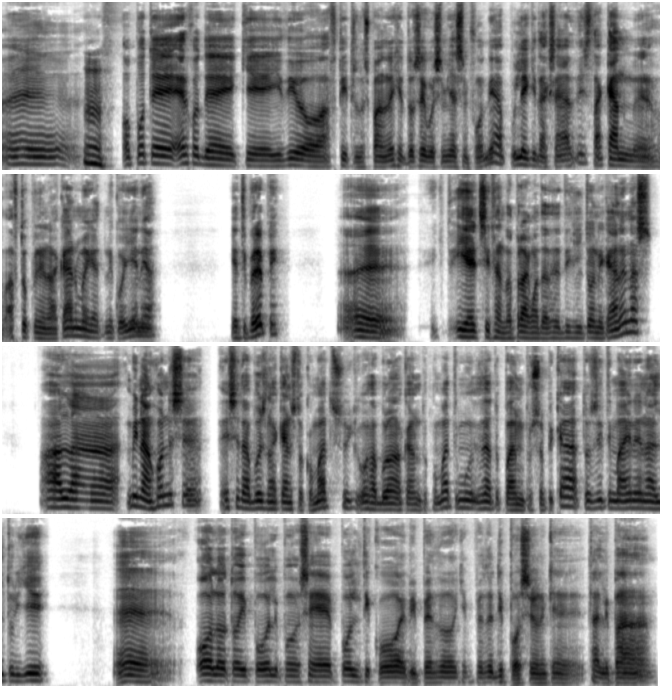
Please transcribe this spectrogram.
Ε, Οπότε έρχονται και οι δύο αυτοί τέλος πάντων. Έρχεται το Σέβο σε μια συμφωνία που λέει: Κοιτάξτε, να δεις, θα κάνουμε αυτό που είναι να κάνουμε για την οικογένεια, γιατί πρέπει. Ε, ή έτσι ήρθαν τα πράγματα, δεν την γλιτώνει κανένας. Αλλά μην αγχώνεσαι, εσύ θα μπορείς να κάνεις το κομμάτι σου και εγώ θα μπορώ να κάνω το κομμάτι μου. Δεν θα το πάρουμε προσωπικά. Το ζήτημα είναι να λειτουργεί ε, όλο το υπόλοιπο σε πολιτικό επίπεδο και επίπεδο εντυπώσεων και τα λοιπά.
